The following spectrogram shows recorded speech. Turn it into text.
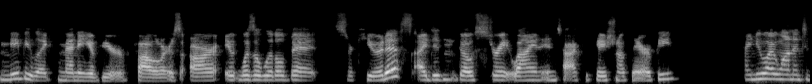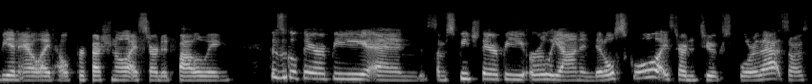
maybe like many of your followers are, it was a little bit circuitous. I didn't go straight line into occupational therapy. I knew I wanted to be an allied health professional. I started following physical therapy and some speech therapy early on in middle school. I started to explore that. So I was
